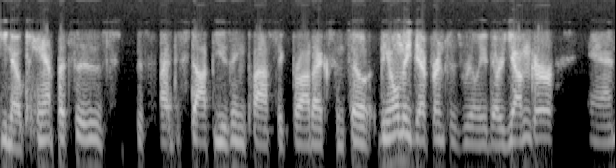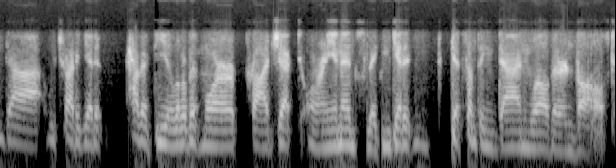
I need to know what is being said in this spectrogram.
you know, campuses decide to stop using plastic products. And so the only difference is really they're younger and uh, we try to get it, have it be a little bit more project oriented so they can get it, get something done while they're involved.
